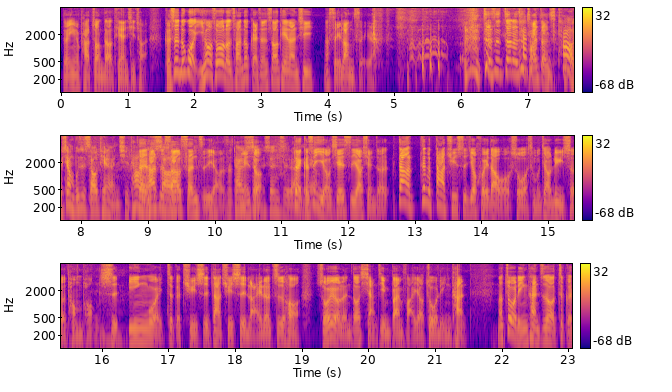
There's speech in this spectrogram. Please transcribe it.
对，因为怕撞到天然气船。可是如果以后所有的船都改成烧天然气，那谁让谁啊？这是真的是船长，他好像不是烧天然气，他对他是烧生质油，他没错，生质对。可是有些是要选择，当然这个大趋势就回到我说什么叫绿色通膨，是因为这个趋势大趋势来了之后，所有人都想尽办法要做零碳。那做零碳之后，这个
